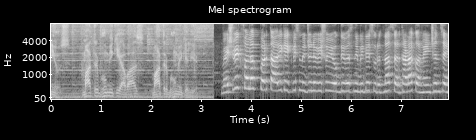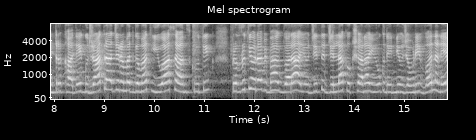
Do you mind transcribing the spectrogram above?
ન્યૂઝ. માતૃભૂમિ કી આવાઝ માતૃભૂમિ કે લિયે. વૈશ્વિક ફલક પર તારીખ એકવીસમી જૂને વિશ્વ યોગ દિવસ નિમિત્તે સુરતના સરથાણા કન્વેન્શન સેન્ટર ખાતે ગુજરાત રાજ્ય રમતગમત યુવા સાંસ્કૃતિક પ્રવૃત્તિઓના વિભાગ દ્વારા આયોજિત જિલ્લા કક્ષાના યોગ દિનની ઉજવણી વન અને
